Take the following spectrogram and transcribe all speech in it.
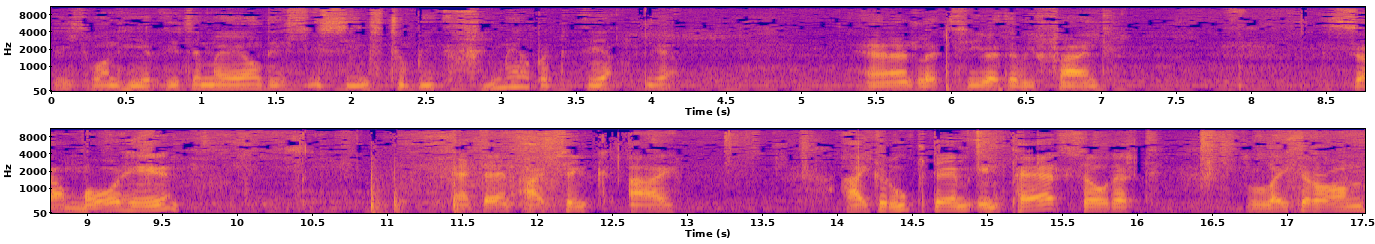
This one here is a male, this is, seems to be a female, but yeah, yeah. And let's see whether we find some more here. And then I think I I group them in pairs so that later on,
